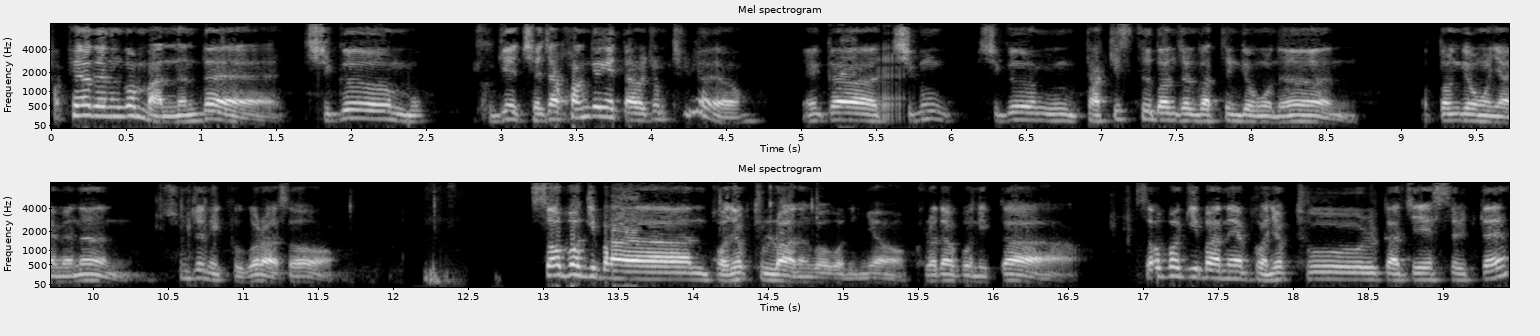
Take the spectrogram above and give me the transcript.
합해야 되는 건 맞는데 지금 그게 제작 환경에 따라 좀 틀려요. 그러니까 네. 지금 지금 Darkest Dungeon 같은 경우는 어떤 경우냐면은 순전히 그거라서 서버 기반 번역 툴로 하는 거거든요. 그러다 보니까 서버 기반의 번역 툴까지 했을 때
